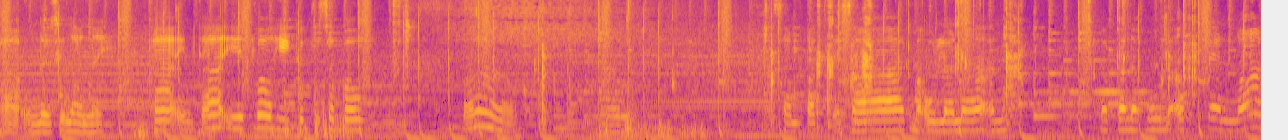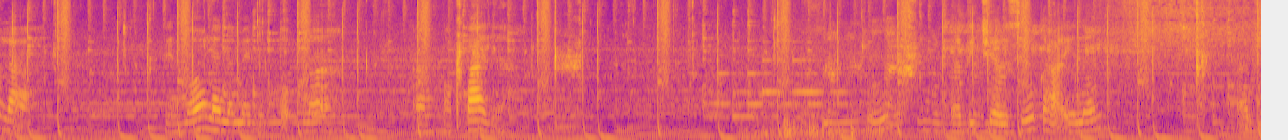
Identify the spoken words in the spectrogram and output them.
Kain na si nanay. Kain, kain. Wow, higop to sa baw. Ah. Yan. Sampat ka sa maula na ano. Na panahon ang tinola. Tinola na may luto na ang papaya. Ate Chelsea, kain na. Ate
